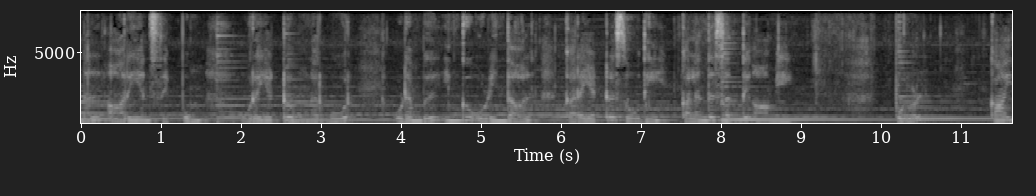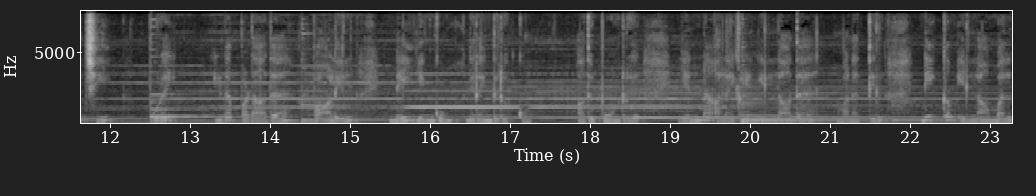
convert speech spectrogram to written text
நல் ஆரியன் செப்பும் உரையற்ற உணர்வோர் உடம்பு இங்கு ஒழிந்தால் கரையற்ற சோதி கலந்த சத்து ஆமே. காய்ச்சி புரை இடப்படாத பாலில் நெய் எங்கும் நிறைந்திருக்கும். அதுபோன்று எண்ண அலைகள் இல்லாத மனத்தில் நீக்கம் இல்லாமல்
